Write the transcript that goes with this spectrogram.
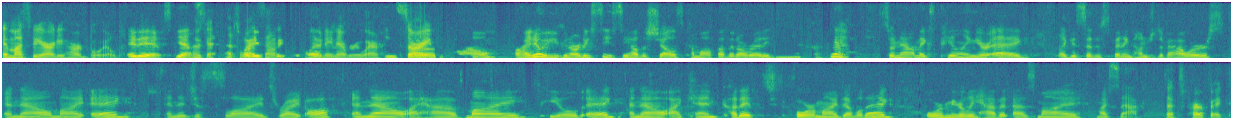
it must be already hard boiled. It is, yes. Okay, that's why it's not exploding everywhere. And Sorry. so now, oh, I know you can already see. See how the shells come off of it already? Yeah. So now it makes peeling your egg like instead of spending hundreds of hours. And now my egg, and it just slides right off. And now I have my peeled egg, and now I can cut it for my deviled egg, or merely have it as my my snack. That's perfect.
